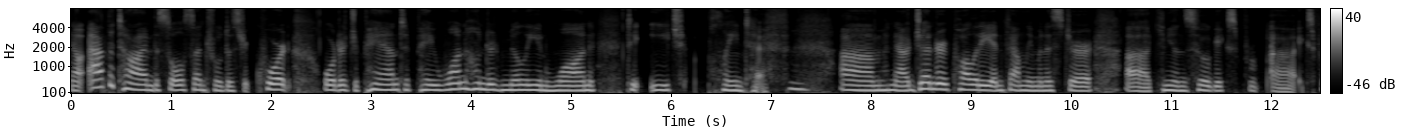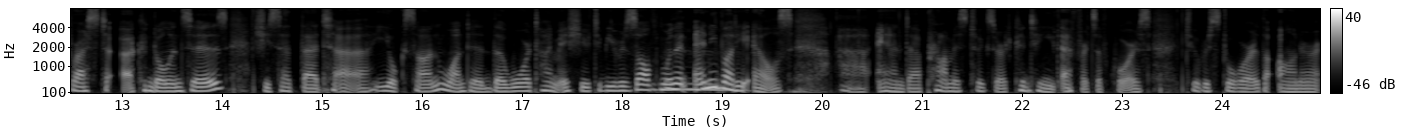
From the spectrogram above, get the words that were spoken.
Now, at the time, the Seoul Central District Court ordered Japan to pay 100 million won to each plaintiff. Um, now, Gender Equality and Family Minister uh, Kim Hyun-suk exp- uh, expressed uh, condolences. She said that uh, Yok-sun wanted the wartime issue to be resolved more than anybody else uh, and uh, promised to exert continued efforts, of course, to restore the honor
